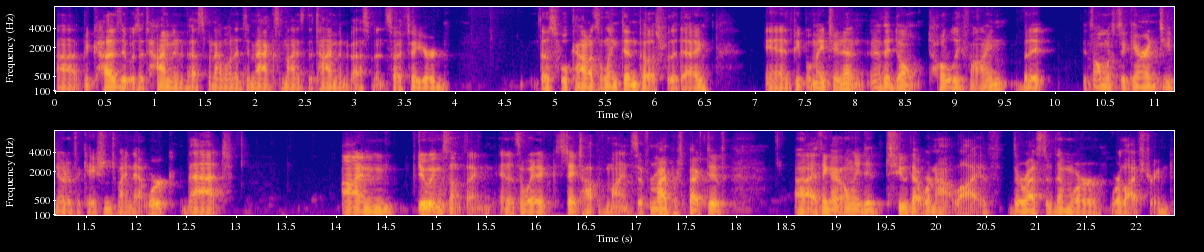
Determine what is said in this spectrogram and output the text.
uh, because it was a time investment, I wanted to maximize the time investment. So I figured this will count as a LinkedIn post for the day and people may tune in. And if they don't, totally fine. But it it's almost a guaranteed notification to my network that I'm doing something and it's a way to stay top of mind. So from my perspective, uh, I think I only did two that were not live. The rest of them were were live streamed.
